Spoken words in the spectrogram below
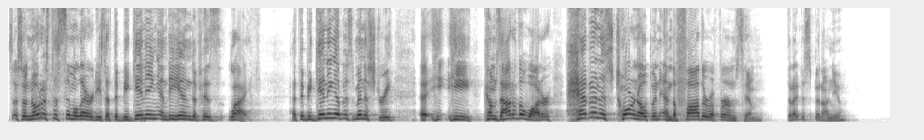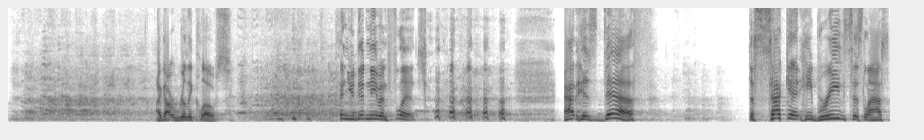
So, so notice the similarities at the beginning and the end of his life. At the beginning of his ministry, uh, he, he comes out of the water, heaven is torn open, and the Father affirms him. Did I just spit on you? I got really close. and you didn't even flinch. At his death, the second he breathes his last,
